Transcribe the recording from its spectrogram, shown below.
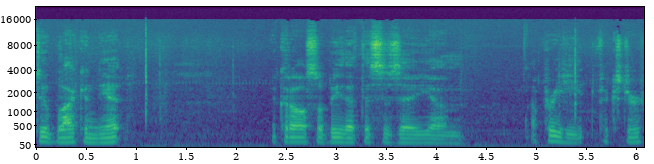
too blackened yet. It could also be that this is a um, a preheat fixture.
